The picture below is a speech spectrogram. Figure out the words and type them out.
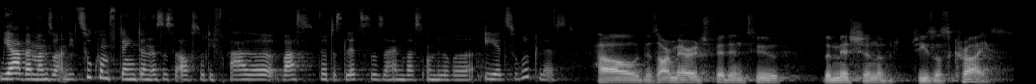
ja, wenn man so an die Zukunft denkt, dann ist es auch so die Frage, was wird das Letzte sein, was unsere Ehe zurücklässt? How does our marriage fit into the mission of Jesus Christ?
